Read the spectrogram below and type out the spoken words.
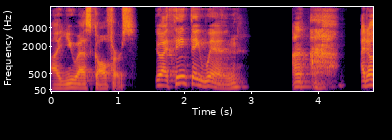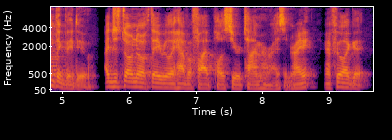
uh, U.S. golfers. Do I think they win? I don't think they do. I just don't know if they really have a five plus year time horizon, right? I feel like it.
